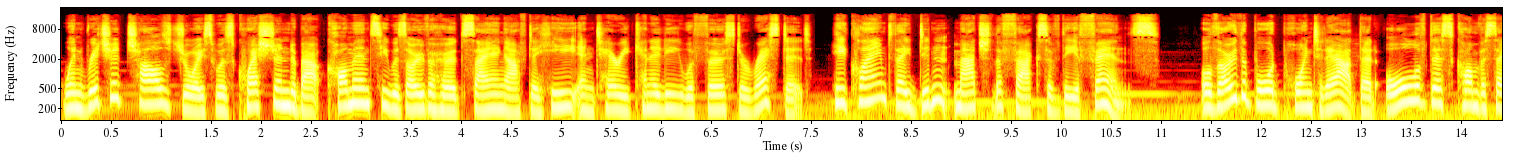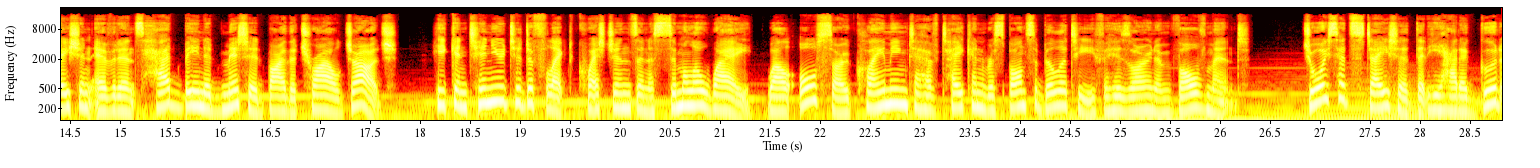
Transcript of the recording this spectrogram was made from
When Richard Charles Joyce was questioned about comments he was overheard saying after he and Terry Kennedy were first arrested, he claimed they didn't match the facts of the offence. Although the board pointed out that all of this conversation evidence had been admitted by the trial judge, he continued to deflect questions in a similar way while also claiming to have taken responsibility for his own involvement. Joyce had stated that he had a good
